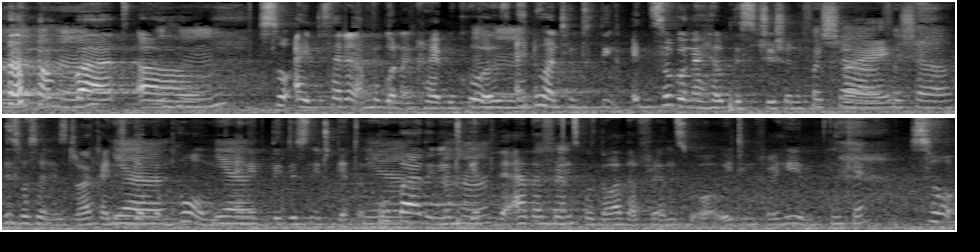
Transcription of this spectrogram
but um, so I decided I'm not gonna cry because I don't want him to think it's not gonna help the situation if Mm-hmm. For I sure, cry. for sure. This person is drunk. I need to get them home, yeah. and it, they just need to get an Yeah, Uber. They need to uh-huh, get the other friends because the other friends who were waiting for him. okay So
